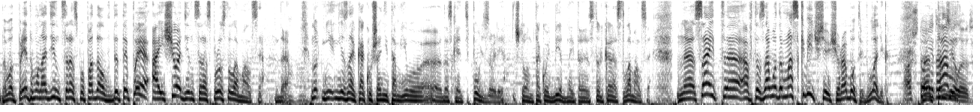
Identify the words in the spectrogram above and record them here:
Ну Вот, при этом он 11 раз попадал в ДТП, а еще 11 раз просто ломался. Да. Ну, не, не знаю, как уж они там его, э, так сказать, пользовали, что он такой бедный-то столько раз ломался. Э, Сайт э, автозавода «Москвич» все еще работает, Владик. А что они там делают?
